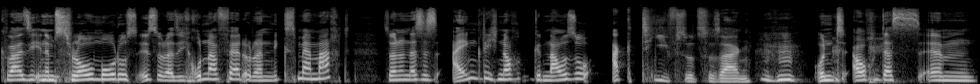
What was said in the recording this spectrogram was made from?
quasi in einem Slow-Modus ist oder sich runterfährt oder nichts mehr macht, sondern dass es eigentlich noch genauso aktiv sozusagen. Und auch das, ähm,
